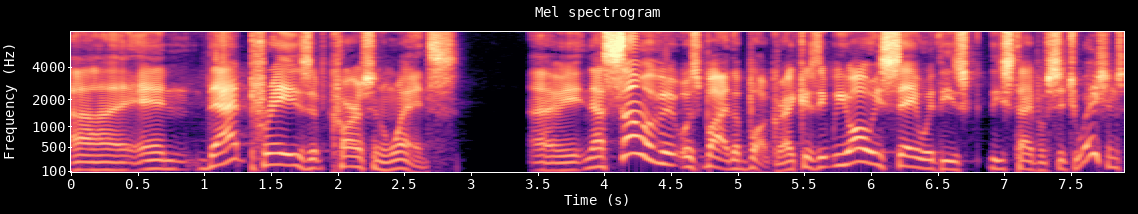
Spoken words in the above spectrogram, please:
Uh, and that praise of Carson Wentz I mean, now some of it was by the book, right? Because we always say with these these type of situations,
